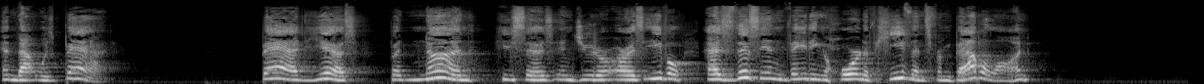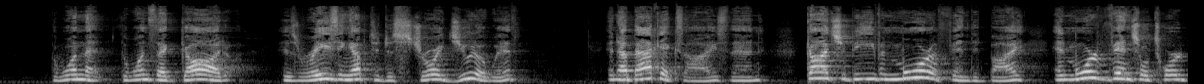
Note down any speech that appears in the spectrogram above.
and that was bad. Bad, yes, but none he says, in Judah are as evil as this invading horde of heathens from Babylon. The, one that, the ones that God is raising up to destroy Judah with. In Habakkuk's eyes, then, God should be even more offended by and more vengeful toward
